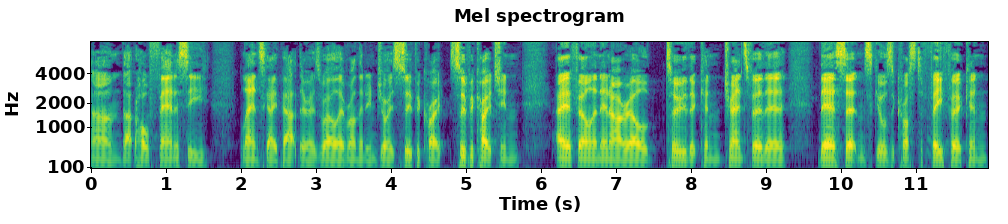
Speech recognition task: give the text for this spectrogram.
um, that whole fantasy landscape out there as well. Everyone that enjoys super coach, super coach in AFL and NRL too, that can transfer their their certain skills across to FIFA, can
